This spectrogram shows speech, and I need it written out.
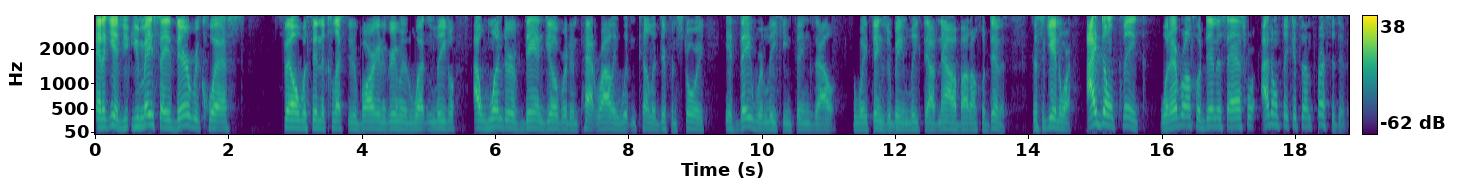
And again, you, you may say their request fell within the collective bargaining agreement and wasn't legal. I wonder if Dan Gilbert and Pat Riley wouldn't tell a different story if they were leaking things out the way things are being leaked out now about Uncle Dennis. This again, where I don't think whatever Uncle Dennis asked for, I don't think it's unprecedented.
